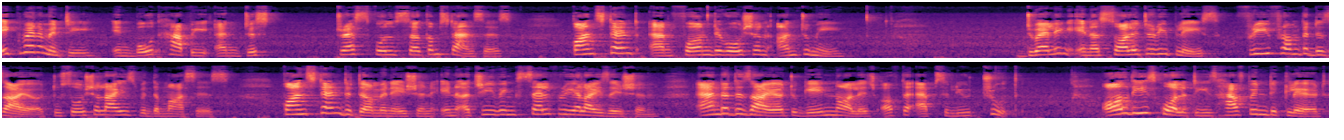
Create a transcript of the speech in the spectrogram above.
equanimity in both happy and distressful circumstances, constant and firm devotion unto me, dwelling in a solitary place, free from the desire to socialize with the masses constant determination in achieving self realization, and a desire to gain knowledge of the absolute truth. All these qualities have been declared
